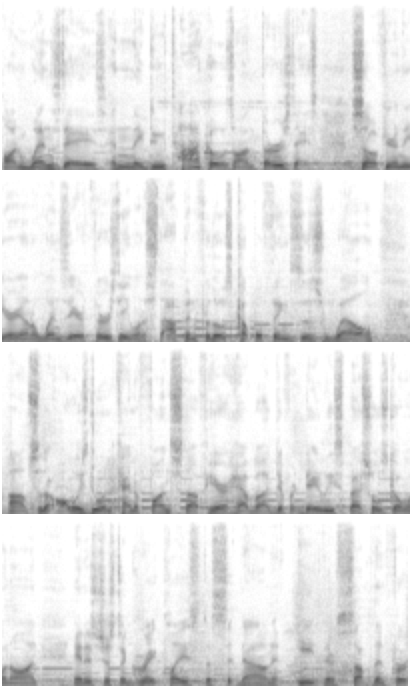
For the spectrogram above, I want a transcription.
on Wednesdays and they do tacos on Thursdays. So if you're in the area on a Wednesday or Thursday, you want to stop in for those couple things as well. Um, so they're always doing kind of fun stuff here, have uh, different daily specials going on, and it's just a great place to sit down and eat. There's something for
